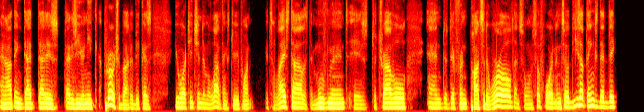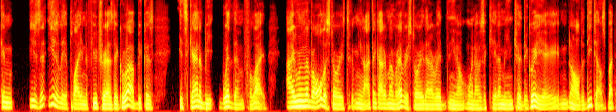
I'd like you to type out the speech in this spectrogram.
And I think that that is that is a unique approach about it because you are teaching them a lot of things. To your point, it's a lifestyle, it's the movement, is to travel and the different parts of the world and so on and so forth. And so these are things that they can easily apply in the future as they grow up because it's gonna be with them for life. I remember all the stories. To, you know, I think I remember every story that I read. You know, when I was a kid. I mean, to a degree, eh, not all the details, but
